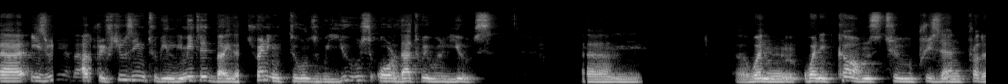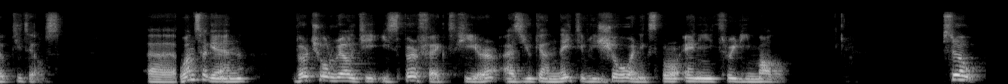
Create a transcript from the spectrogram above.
uh, is really about refusing to be limited by the training tools we use or that we will use um, uh, when, when it comes to present product details. Uh, once again, virtual reality is perfect here as you can natively show and explore any 3D model. So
